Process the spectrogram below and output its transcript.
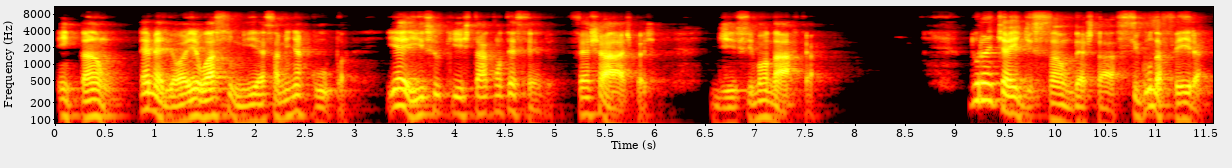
então é melhor eu assumir essa minha culpa. E é isso que está acontecendo. Fecha aspas, disse Monarca. Durante a edição desta segunda-feira,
